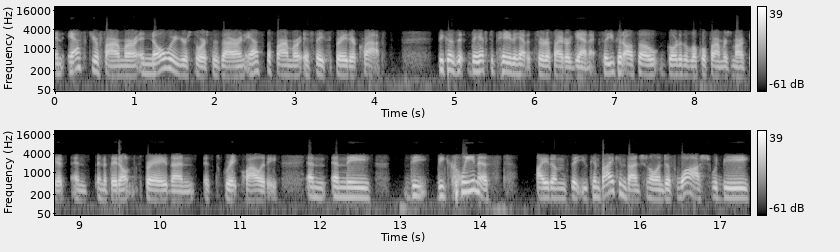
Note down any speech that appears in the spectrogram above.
and ask your farmer and know where your sources are, and ask the farmer if they spray their crops because they have to pay to have it certified organic. So you could also go to the local farmers market, and, and if they don't spray, then it's great quality. And and the the the cleanest items that you can buy conventional and just wash would be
